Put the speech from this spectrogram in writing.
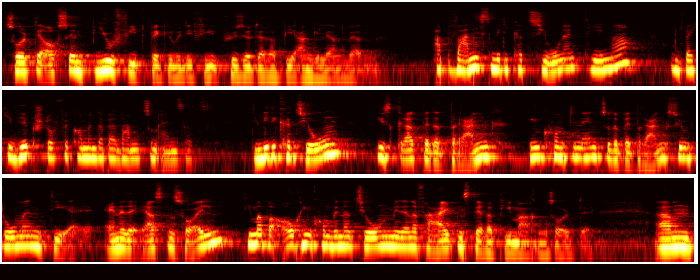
sollte auch so ein Biofeedback über die Physiotherapie angelernt werden. Ab wann ist Medikation ein Thema und welche Wirkstoffe kommen dabei wann zum Einsatz? Die Medikation ist gerade bei der Dranginkontinenz oder bei Drangsymptomen die, eine der ersten Säulen, die man aber auch in Kombination mit einer Verhaltenstherapie machen sollte. Ähm,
